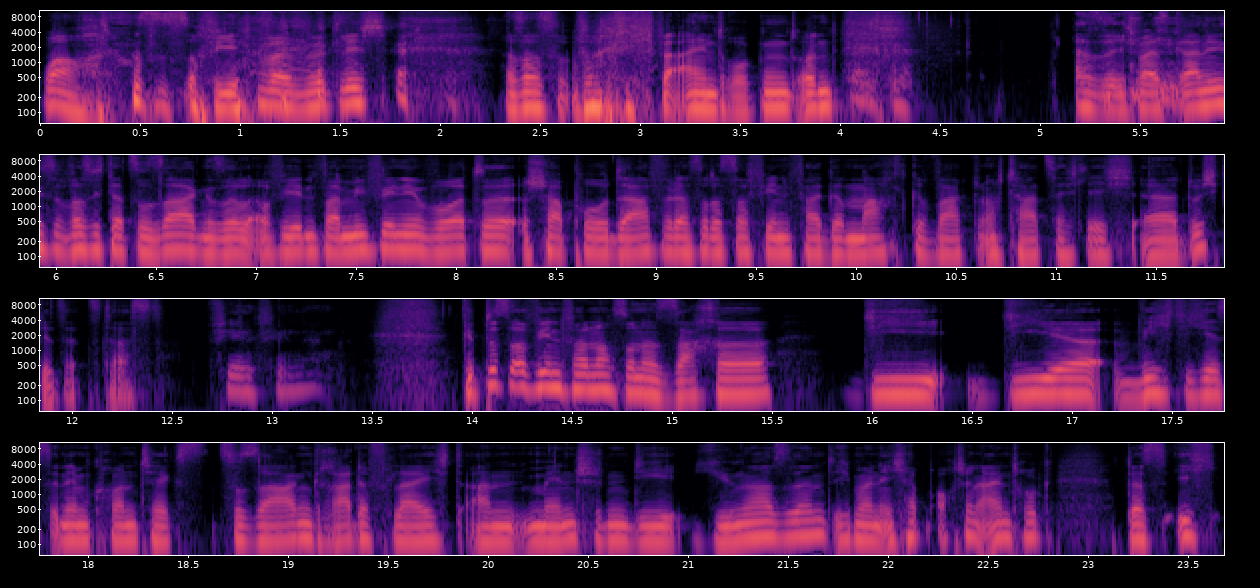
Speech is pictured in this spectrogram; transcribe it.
Wow, das ist auf jeden Fall wirklich, das ist wirklich beeindruckend. Und Danke Also ich weiß gar nicht so, was ich dazu sagen soll. Auf jeden Fall, mir fehlen die Worte. Chapeau dafür, dass du das auf jeden Fall gemacht, gewagt und auch tatsächlich äh, durchgesetzt hast. Vielen, vielen Dank. Gibt es auf jeden Fall noch so eine Sache, die dir wichtig ist in dem Kontext zu sagen, gerade vielleicht an Menschen, die jünger sind? Ich meine, ich habe auch den Eindruck, dass ich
